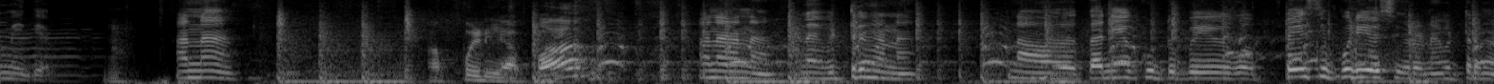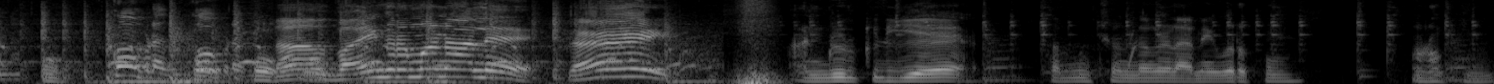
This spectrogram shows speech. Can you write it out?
அமைதியா. அண்ணா. அப்படியாப்பா? அண்ணா அண்ணா அண்ணா விட்டுருங்க அண்ணா நான் அதை தனியா கூட்டு போய் பேசி புரிய வச்சுக்கிறேன். விட்டுருங்க. கோபப்படாது கோபப்படாது. நான் பயங்கரமான ஆளு. டேய். அன்பிற்குரிய தமிழ் சொந்தங்கள் அனைவருக்கும் வணக்கம்.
